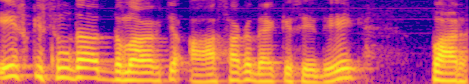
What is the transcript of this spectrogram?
ਇਸ ਕਿਸਮ ਦਾ ਦਿਮਾਗ 'ਚ ਆ ਸਕਦਾ ਕਿਸੇ ਦੇ, ਪਰ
